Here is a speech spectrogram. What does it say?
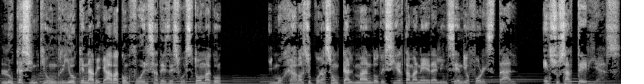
Lucas sintió un río que navegaba con fuerza desde su estómago y mojaba su corazón calmando de cierta manera el incendio forestal en sus arterias.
